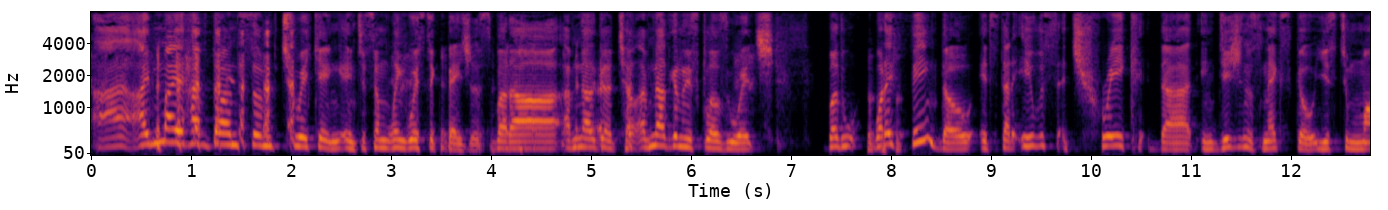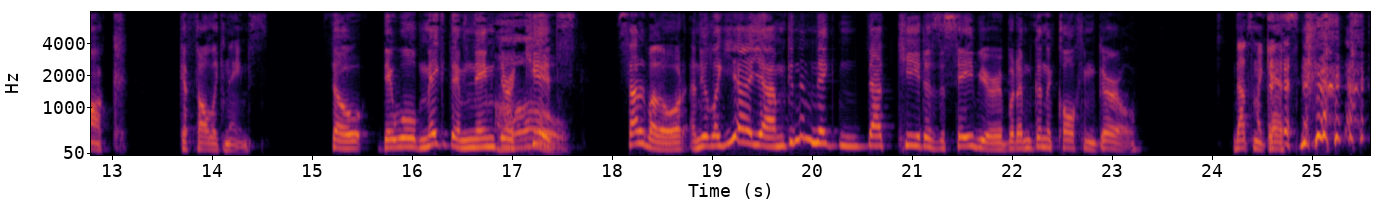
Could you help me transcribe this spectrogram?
I, I might have done some tweaking into some linguistic pages, but uh, I'm not gonna tell. I'm not gonna disclose which. But what I think though, it's that it was a trick that indigenous Mexico used to mock Catholic names. So they will make them name their Oh. kids Salvador, and they're like, yeah, yeah, I'm gonna make that kid as the savior, but I'm gonna call him girl. That's my guess.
